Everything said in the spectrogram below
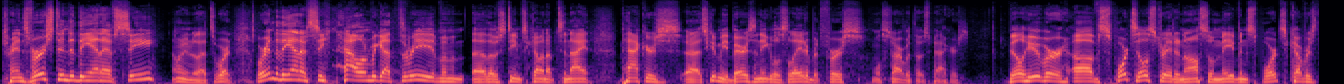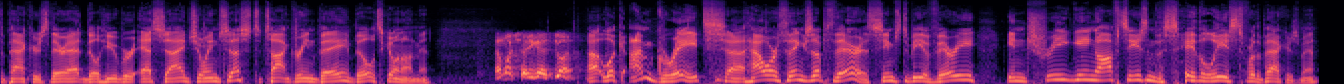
transversed into the NFC. I don't even know that's a word. We're into the NFC now, and we got three of them, uh, those teams coming up tonight. Packers, uh, excuse me, Bears and Eagles later, but first we'll start with those Packers. Bill Huber of Sports Illustrated and also Maven Sports covers the Packers there at Bill Huber SI joins us to talk Green Bay. Bill, what's going on, man? How much? How you guys doing? Uh, look, I'm great. Uh, how are things up there? It seems to be a very intriguing offseason, to say the least, for the Packers, man.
